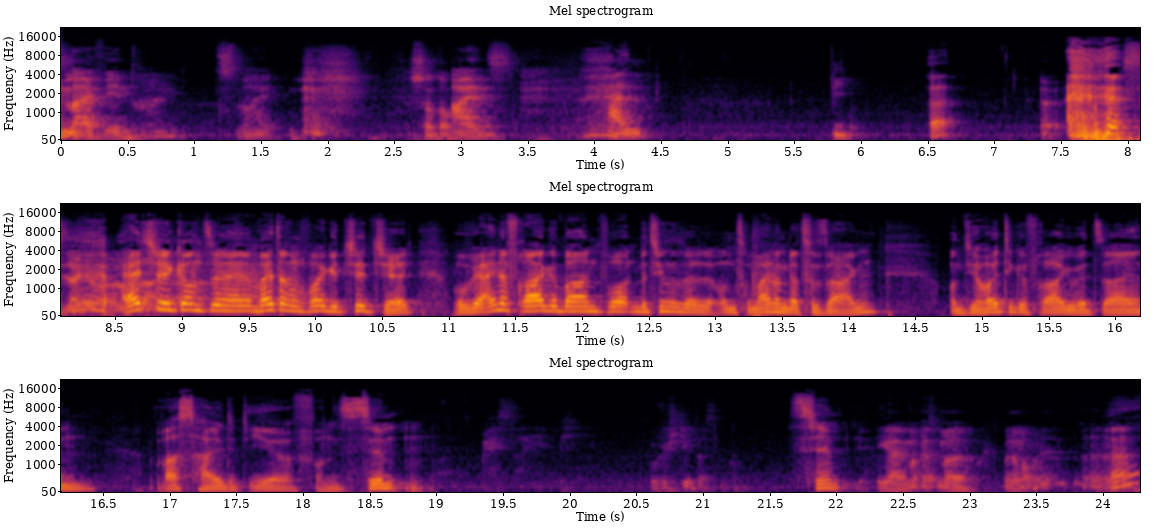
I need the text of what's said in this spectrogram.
Live in 3, 2, Shut up. 1. Halb. Äh. Herzlich willkommen zu einer weiteren Folge Chit Chat, wo wir eine Frage beantworten bzw. unsere Meinung dazu sagen. Und die heutige Frage wird sein: Was haltet ihr von Simpen? Wofür steht das? noch? Simpen. Egal, mach erstmal. Oder machen wir?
